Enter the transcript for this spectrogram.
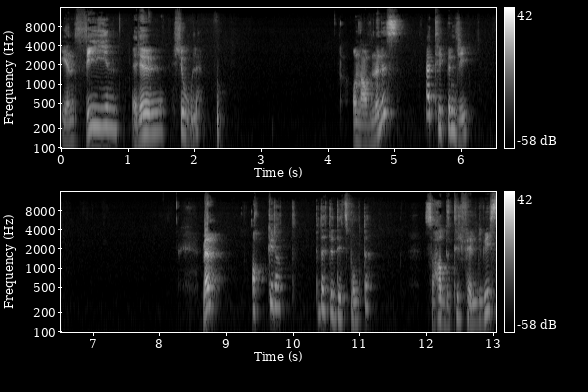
i en fin, rød kjole. Og navnet hennes er Tippen G. Men akkurat på dette tidspunktet så hadde tilfeldigvis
